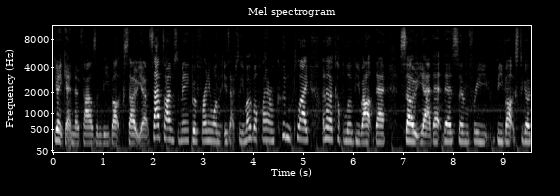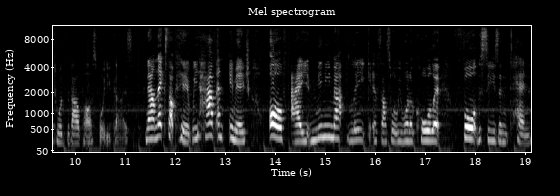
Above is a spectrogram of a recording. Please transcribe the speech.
you ain't getting no 1000 V-Bucks. So yeah, sad times for me. But for anyone that is actually a mobile player and couldn't play, I know a couple of you out there. So yeah, there, there's some free V-Bucks to go towards the Battle Pass for you guys. Now next up here, we have an image of a mini-map leak, if that's what we want to call it, for the season 10.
